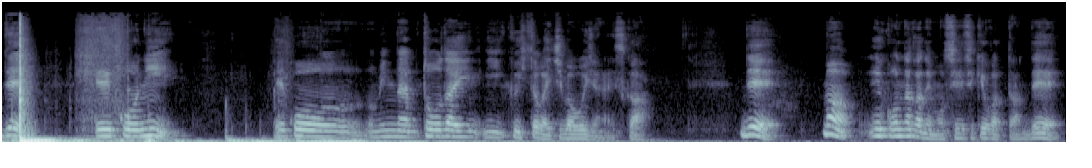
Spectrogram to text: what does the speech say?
で、栄光に、栄光、みんな東大に行く人が一番多いじゃないですか。で、まあ、栄光の中でも成績良かったんで、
